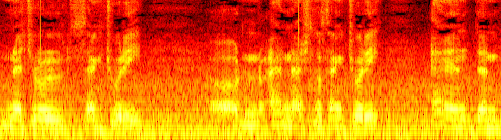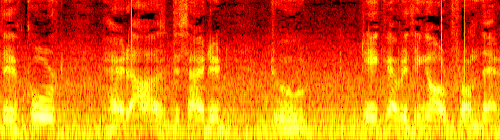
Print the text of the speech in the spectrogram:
natural sanctuary uh, and national sanctuary, and then the court had uh, decided to take everything out from there.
